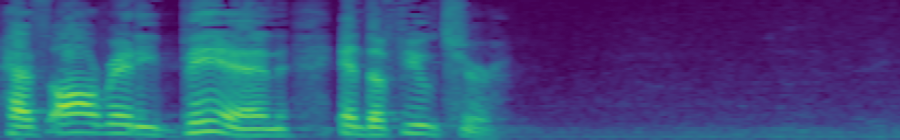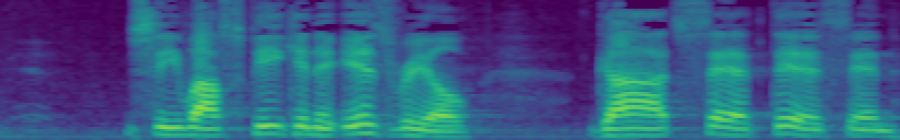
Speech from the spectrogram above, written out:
has already been in the future. See, while speaking to Israel, God said this in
